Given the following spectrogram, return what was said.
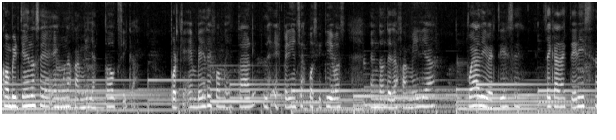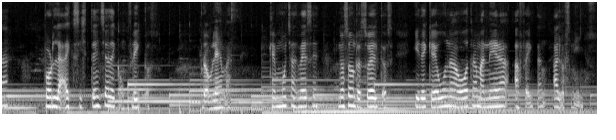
convirtiéndose en una familia tóxica, porque en vez de fomentar las experiencias positivas en donde la familia pueda divertirse se caracteriza por la existencia de conflictos, problemas que muchas veces no son resueltos y de que una u otra manera afectan a los niños.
